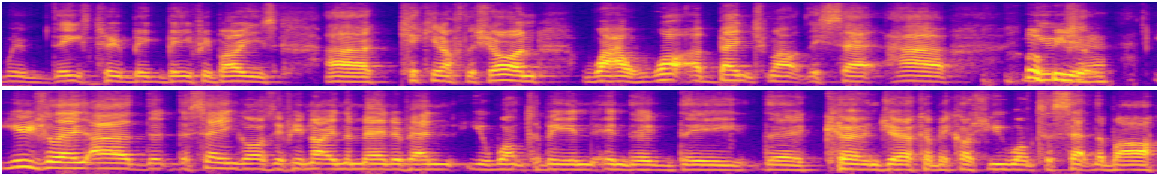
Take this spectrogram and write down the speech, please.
with these two big beefy boys uh, kicking off the show. And wow, what a benchmark they set! Uh, oh, usually, yeah usually uh, the, the saying goes if you're not in the main event you want to be in, in the, the the curtain jerker because you want to set the bar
